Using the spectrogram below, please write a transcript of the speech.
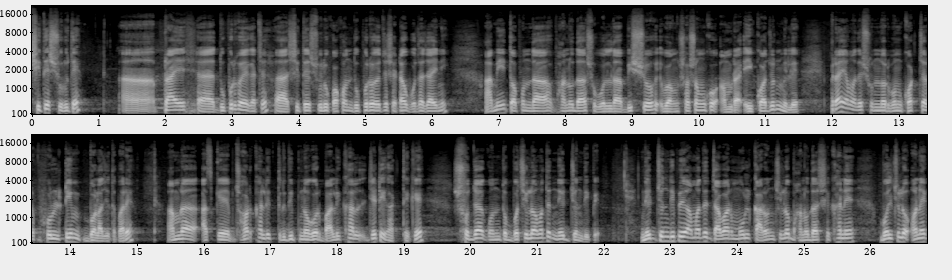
শীতের শুরুতে প্রায় দুপুর হয়ে গেছে। শীতের শুরু কখন দুপুর হয়েছে সেটাও বোঝা যায়নি। আমি, তপনদা, ভানুদা, সুবলদা, বিশ্ব এবং শশাঙ্ক, আমরা এই কজন মিলে প্রায় আমাদের সুন্দরবন কচ্চার ফুল টিম বলা যেতে পারে। আমরা আজকে ঝড়খালি ত্রিদীপনগর, বালিখাল, জেটিঘাট থেকে সোজা গন্তব্য ছিল আমাদের নির্জন দ্বীপে। নির্জন দ্বীপে আমাদের যাওয়ার মূল কারণ ছিল ভানুদা সেখানে বলছিল, অনেক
